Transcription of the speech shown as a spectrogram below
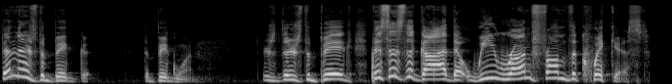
Then there's the big the big one. There's, there's the big, this is the God that we run from the quickest,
